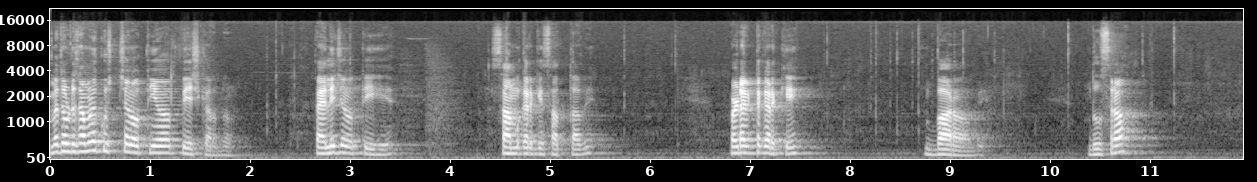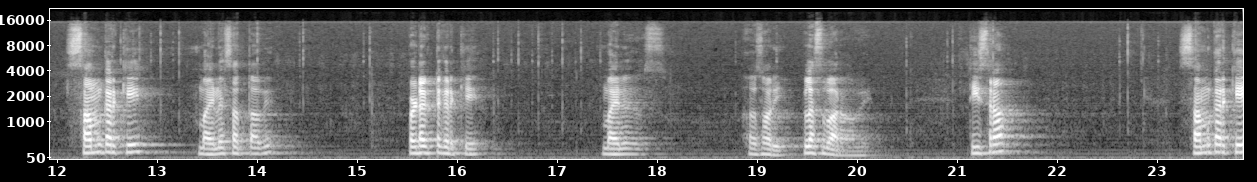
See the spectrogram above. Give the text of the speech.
ਮੈਂ ਤੁਹਾਡੇ ਸਾਹਮਣੇ ਕੁਝ ਚੁਣੌਤੀਆਂ ਪੇਸ਼ ਕਰਦਾ ਪਹਿਲੀ ਚੁਣੌਤੀ ਇਹ ਹੈ, ਸਮ ਕਰਕੇ 7 ਆਵੇ, ਪ੍ਰੋਡਕਟ ਕਰਕੇ 12 ਆਵੇ। ਦੂਸਰਾ ਸਮ ਕਰਕੇ ਮਾਈਨਸ 7 ਆਵੇ ਪ੍ਰੋਡਕਟ ਕਰਕੇ ਮਾਈਨਸ ਸੌਰੀ ਪਲੱਸ 12 ਆਵੇ। ਤੀਸਰਾ ਸਮ ਕਰਕੇ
